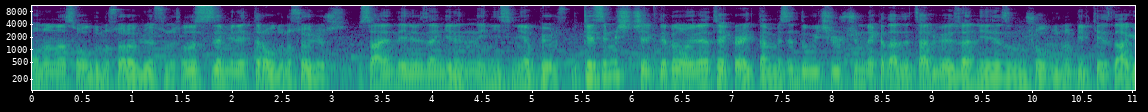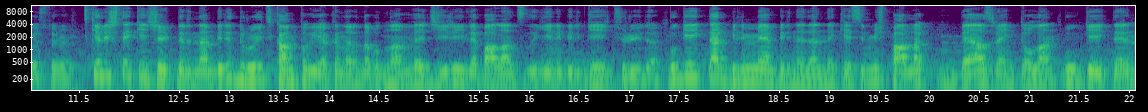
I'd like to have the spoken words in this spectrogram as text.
ona nasıl olduğunu sorabiliyorsunuz. O da size minnettar olduğunu söylüyoruz. Sayende elimizden gelenin en iyisini yapıyoruz. Bu kesilmiş içeriklerin oyuna tekrar eklenmesi The Witcher 3'ün ne kadar detaylı ve özenle yazılmış olduğunu bir kez daha gösteriyor. Skelish'teki içeriklerinden biri Druid kampı yakınlarında bulunan ve Jiri ile bağlantılı yeni bir geyik türüydü. Bu geyikler bilinmeyen bir nedenle kesilmiş parlak beyaz renkte olan bu geyiklerin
